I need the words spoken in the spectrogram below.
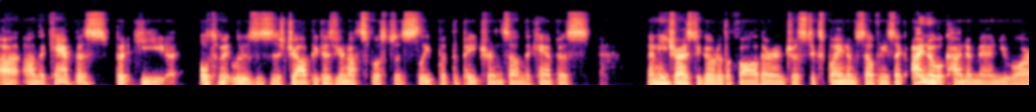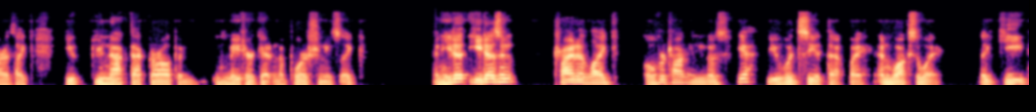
uh, on the campus, but he ultimately loses his job because you're not supposed to sleep with the patrons on the campus. And he tries to go to the father and just explain himself. And he's like, I know what kind of man you are. Like you, you knocked that girl up and made her get an abortion. He's like, and he do- he doesn't try to like overtalk. And he goes, yeah, you would see it that way, and walks away. Like he,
